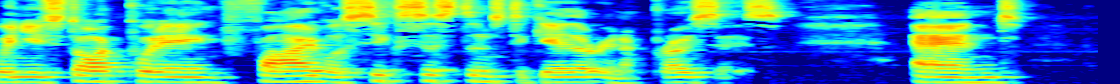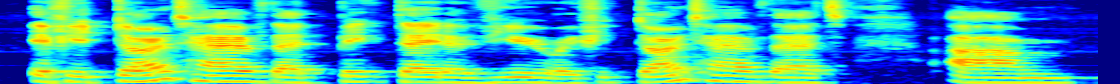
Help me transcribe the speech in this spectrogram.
when you start putting five or six systems together in a process. And if you don't have that big data view, or if you don't have that um,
